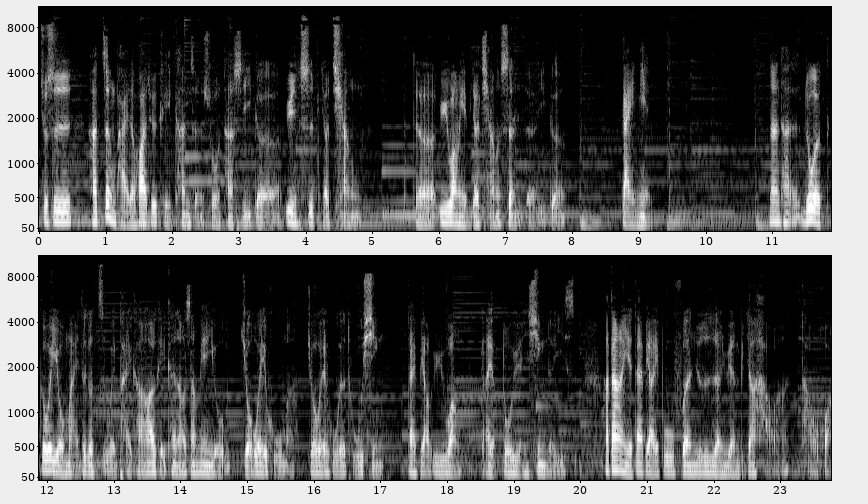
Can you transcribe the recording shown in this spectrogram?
就是它正牌的话，就可以看成说它是一个运势比较强的欲望也比较强盛的一个概念。那它如果各位有买这个紫薇牌卡的话，可以看到上面有九尾狐嘛，九尾狐的图形代表欲望，还有多元性的意思。它当然也代表一部分，就是人缘比较好啊，桃花。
